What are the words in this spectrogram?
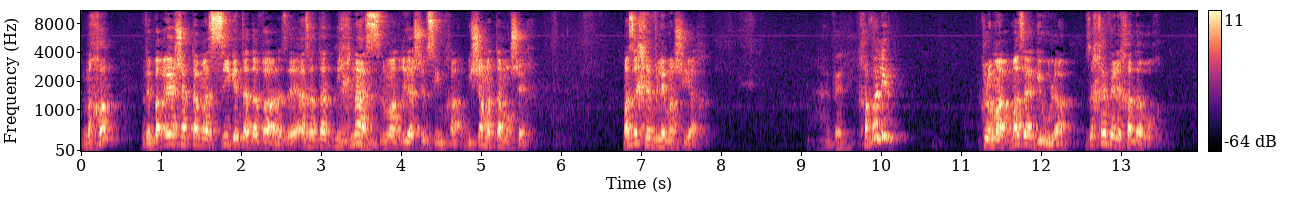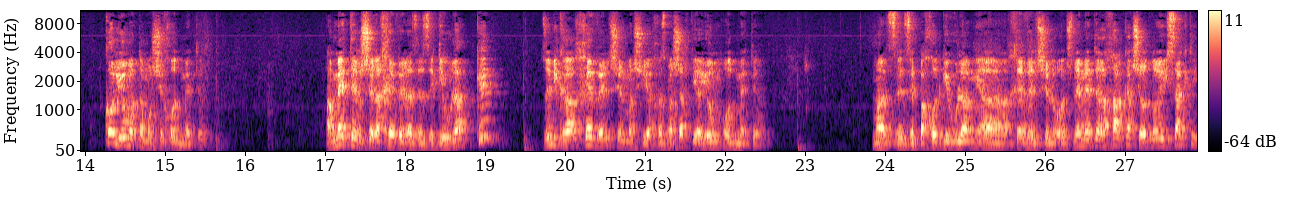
נכון. וברגע שאתה משיג את הדבר הזה, אז אתה נכנס למדרגה של שמחה. משם אתה מושך. מה זה חבלי משיח? חבל. חבלים. כלומר, מה זה הגאולה? זה חבל אחד ארוך. כל יום אתה מושך עוד מטר. המטר של החבל הזה זה גאולה? כן. זה נקרא חבל של משיח, אז משכתי היום עוד מטר. מה, זה, זה פחות גאולה מהחבל של עוד שני מטר אחר כך שעוד לא השגתי?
